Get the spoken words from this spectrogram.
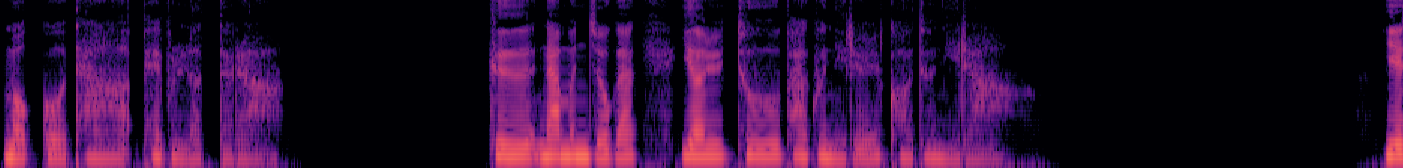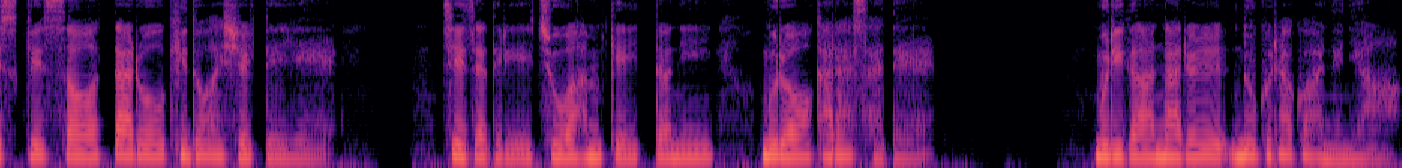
먹고 다 배불렀더라. 그 남은 조각 열두 바구니를 거두니라. 예수께서 따로 기도하실 때에 제자들이 주와 함께 있더니 물어 가라사대 무리가 나를 누구라고 하느냐?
